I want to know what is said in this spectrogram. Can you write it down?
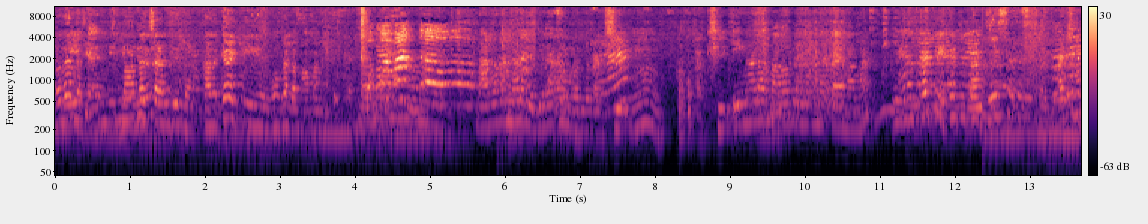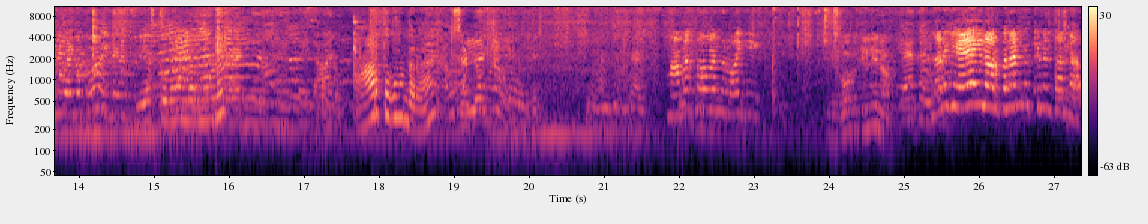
ಹೋಗಲ್ಲ. ಮಾಮ ಚಂದಿಲ್ಲ ಅದಕ್ಕೆ ಆಕಿ ಹೋಗಲ್ಲ ಮಾಮನ ಜೊತೆ ಈಗ ನೋಡ ಮಾಮ ಕಟ್ಟಿ ಕಟ್ಟಿ ಅಕ್ಕಿ ಮನೆಗೆ ಹೋಗ್ಬೇಕು? ಇಲ್ಲಿ ಎಷ್ಟು ತಗೊಂಬಂದಾರ ನೋಡು? ಆರು ತಗೊಂಬಂದಾರ? ಮಾಮ ತಗೊಂಬಂದ್ರು ಹೋಗಿ. ನನಗೆ ಇಲ್ಲ ಅವ್ರ ಬದಾಮಿ ಉಕ್ಕಿನಂತ ಅಂದಾರ.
